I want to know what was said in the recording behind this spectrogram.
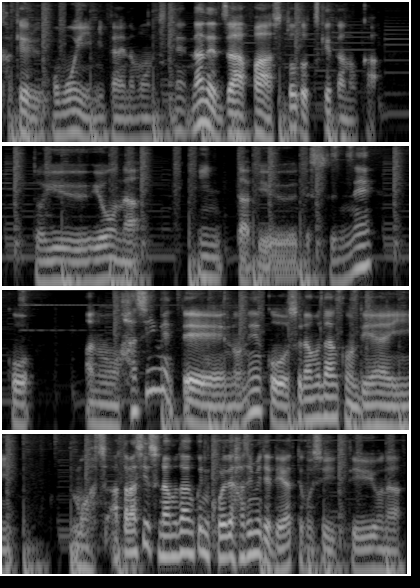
かける思いみたいなもんですね。なぜザ・ファーストとつけたのかというようなインタビューですね。こう、あの、初めてのね、こう、スラムダンクの出会い、もう新しいスラムダンクにこれで初めて出会ってほしいっていうような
